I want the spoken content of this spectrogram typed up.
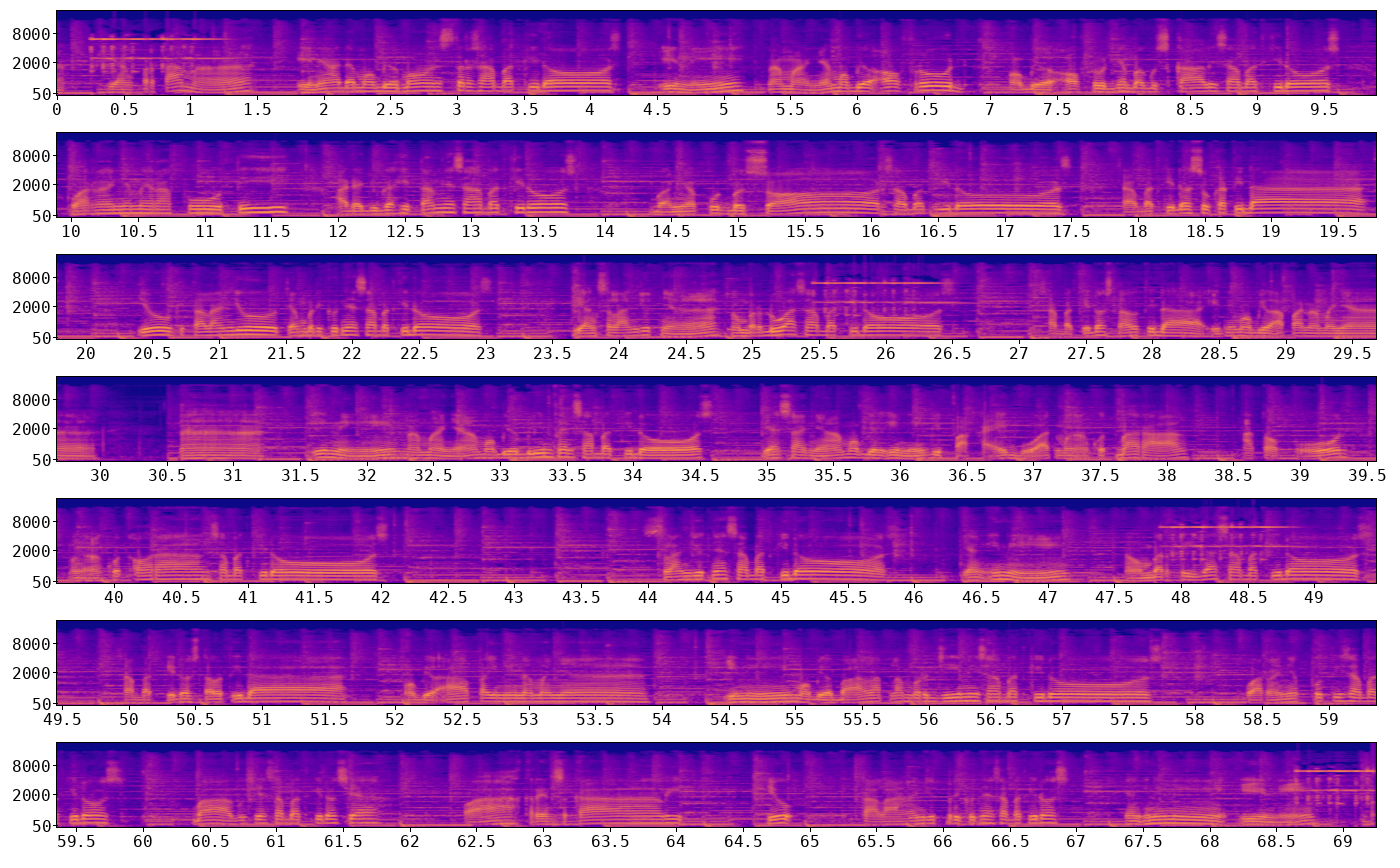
yang pertama ini ada mobil monster sahabat Kidos. Ini namanya mobil off-road. Mobil off-roadnya bagus sekali sahabat Kidos. Warnanya merah putih. Ada juga hitamnya sahabat Kidos. Bannya pun besar sahabat Kidos. Sahabat Kidos suka tidak? Yuk kita lanjut. Yang berikutnya sahabat Kidos. Yang selanjutnya nomor 2 sahabat Kidos. Sahabat Kidos tahu tidak? Ini mobil apa namanya? Nah ini namanya mobil van sahabat kidos. Biasanya mobil ini dipakai buat mengangkut barang Ataupun mengangkut orang sahabat kidos. Selanjutnya sahabat kidos. Yang ini nomor 3 sahabat kidos. Sahabat kidos tahu tidak? Mobil apa ini namanya? Ini mobil balap Lamborghini sahabat kidos. Warnanya putih sahabat kidos Bagus ya sahabat kidos ya. Wah keren sekali. Yuk kita lanjut berikutnya sahabat kidos. Yang ini nih Ini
